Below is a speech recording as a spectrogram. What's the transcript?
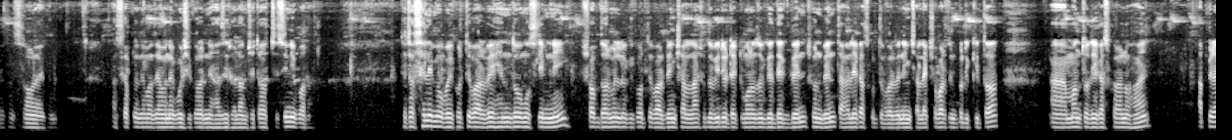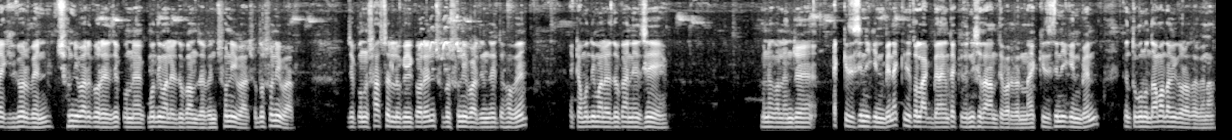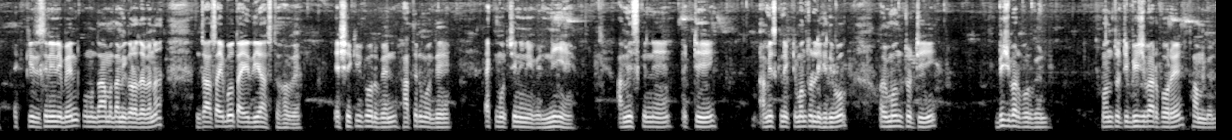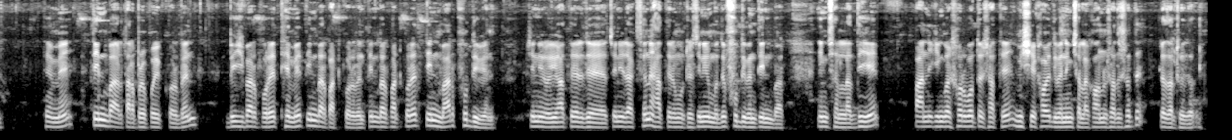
আসসালামু আলাইকুম। আজকে আপনাদের মাঝে এমন হাজির হলাম, সেটা হচ্ছে চিনি পড়া যেটা ছেলে মেয়ে করতে পারবে, হিন্দু, মুসলিম নেই, সব ধর্মের লোকই করতে পারবে ইনশাল্লাহ শুধু ভিডিওটা একটু মনোযোগ দিয়ে দেখবেন, শুনবেন, তাহলে কাজ করতে পারবেন ইনশাল্লাহ একশো পার্সেন্ট পরীক্ষিত মন্ত্র দিয়ে কাজ করানো হয়। আপনারা কী করবেন, শনিবার করে যে কোনো এক মুদিমালের দোকান যাবেন, শনিবার, শুধু শনিবার। যে কোনো স্বাস্থ্যের লোকেই করেন, শুধু শনিবার দিন যাইতে হবে। একটা মুদিমালের দোকানে যে মনে করলেন যে এক কেজি চিনি কিনবেন, এক কেজি তো লাগবে না, কিন্তু এক কেজি নিচে আনতে পারবেন না। এক কেজি চিনি কিনবেন, কিন্তু কোনো দামাদামি করা যাবে না। এক কেজি চিনি নেবেন, কোনো দামাদামি করা যাবে না। যা চাইব তাই দিয়ে আসতে হবে। এসে কী করবেন, হাতের মধ্যে এক মুঠ চিনি নেবেন, নিয়ে আমি স্ক্রিনে একটি, আমি স্ক্রিনে একটি মন্ত্র লিখে দিব। ওই মন্ত্রটি বিশ বার পড়বেন। মন্ত্রটি বিশ বার পরে থামবেন। থেমে তিনবার তারপরে প্রয়োগ করবেন। বিশ বার পরে থেমে তিনবার পাঠ করবেন। তিনবার পাঠ করে তিনবার ফু দিবেন। চিনির ওই হাতের যে চিনি রাখছেন, হাতের মুঠে চিনির মধ্যে ফু দিবেন তিনবার। ইনশাল্লাহ দিয়ে পানি কিংবা শরবতের সাথে মিশিয়ে খাওয়াই দিবেন। ইনশাল্লাহ খাওয়ানোর সাথে সাথে রেজাল্ট হয়ে যাবে।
